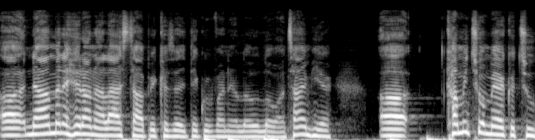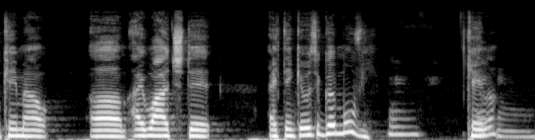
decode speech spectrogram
Uh, now I'm gonna hit on our last topic because I think we're running a little low on time here. Uh, Coming to America 2 came out. Um, I watched it. I think it was a good movie. Mm. Kayla, Mm-mm.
